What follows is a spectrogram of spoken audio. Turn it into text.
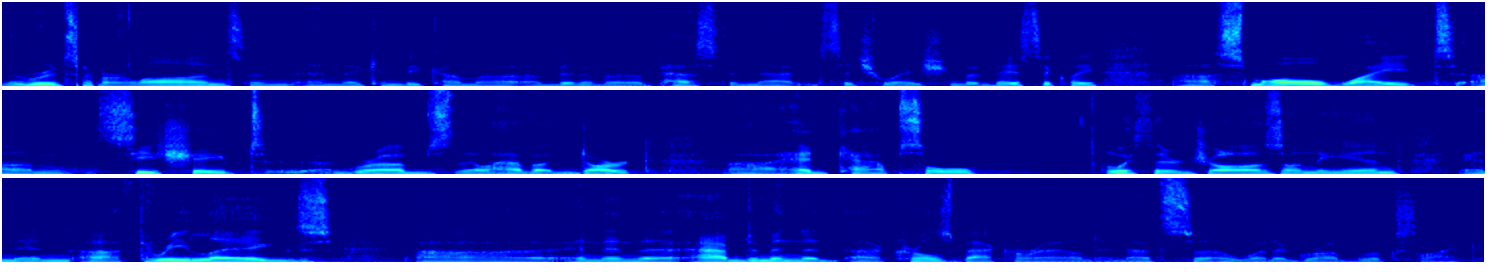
the roots of our lawns and, and they can become a, a bit of a pest in that situation. But basically, small white um, C-shaped grubs. They'll have a dark uh, head capsule with their jaws on the end and then uh, three legs uh, and then the abdomen that uh, curls back around and that's uh, what a grub looks like.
